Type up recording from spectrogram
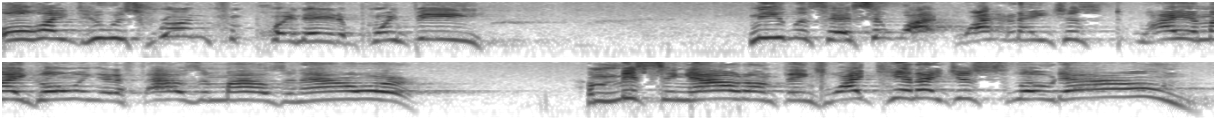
All I do is run from point A to point B. Needless to say, why, why did I just, why am I going at a thousand miles an hour? I'm missing out on things. Why can't I just slow down?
